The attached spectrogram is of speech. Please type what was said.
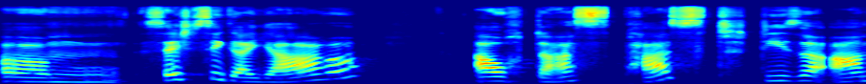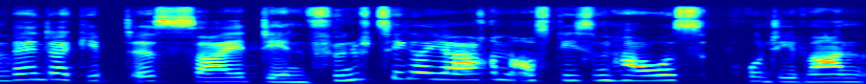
ähm, 60er Jahre. Auch das passt. Diese Armbänder gibt es seit den 50er Jahren aus diesem Haus und die waren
